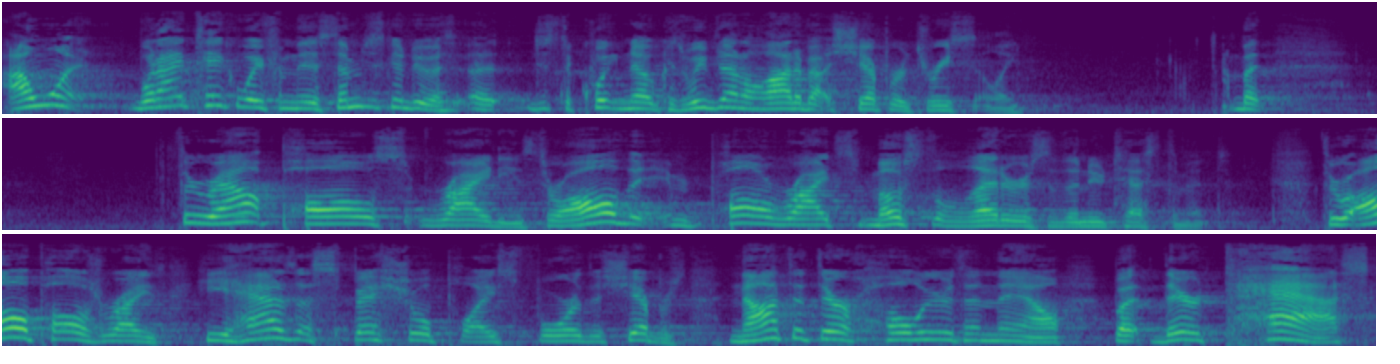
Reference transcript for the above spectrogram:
I want what I take away from this. I'm just going to do a, a, just a quick note because we've done a lot about shepherds recently. But throughout Paul's writings, through all the Paul writes most of the letters of the New Testament. Through all Paul's writings, he has a special place for the shepherds. Not that they're holier than thou, but their task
